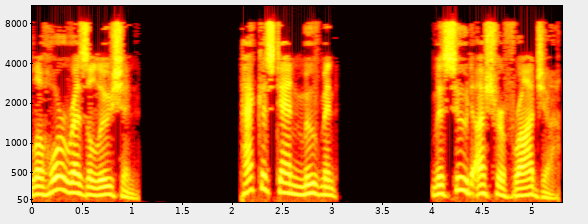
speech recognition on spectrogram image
Lahore Resolution Pakistan Movement Masood Ashraf Raja.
